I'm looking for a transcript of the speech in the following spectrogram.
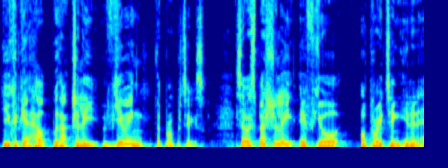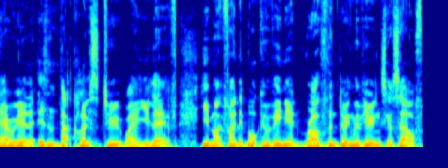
You could get help with actually viewing the properties. So especially if you're operating in an area that isn't that close to where you live, you might find it more convenient rather than doing the viewings yourself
